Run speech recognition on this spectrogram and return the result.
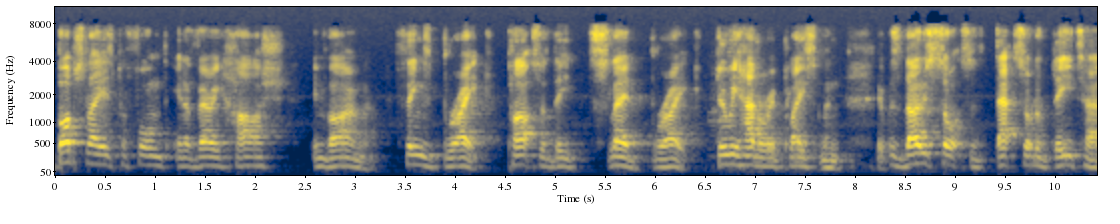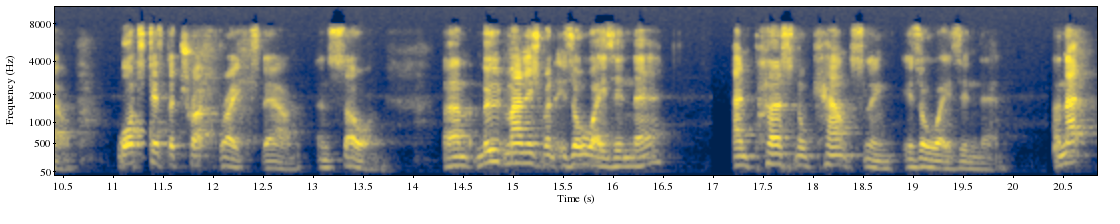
bobsleigh is performed in a very harsh environment? Things break, parts of the sled break. Do we have a replacement? It was those sorts of that sort of detail. What if the truck breaks down and so on? Um, mood management is always in there, and personal counselling is always in there. And that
